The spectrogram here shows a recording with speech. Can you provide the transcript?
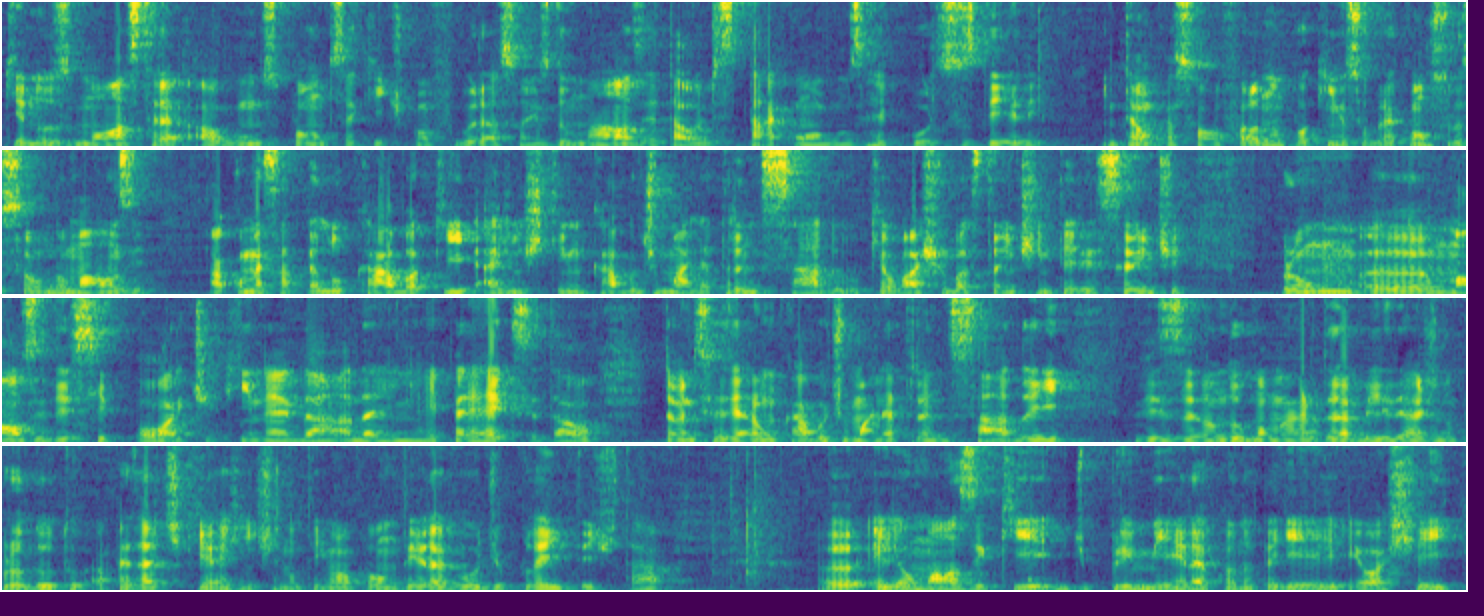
que nos mostra alguns pontos aqui de configurações do mouse e tal, destacam alguns recursos dele. Então pessoal, falando um pouquinho sobre a construção do mouse, a começar pelo cabo aqui, a gente tem um cabo de malha trançado, o que eu acho bastante interessante para um uh, mouse desse porte aqui, né, da, da linha HyperX e tal. Então eles fizeram um cabo de malha trançado aí, visando uma maior durabilidade no produto, apesar de que a gente não tem uma ponteira gold plated, tá? Uh, ele é um mouse que de primeira, quando eu peguei ele, eu achei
